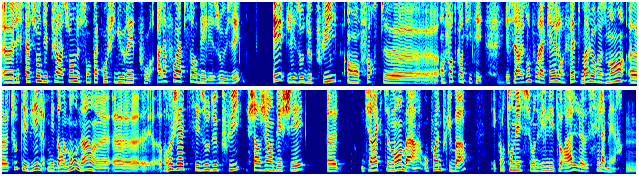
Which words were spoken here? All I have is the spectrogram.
les stations d'épuration ne sont pas configurées pour à la fois absorber les eaux usées, et les eaux de pluie en forte, euh, en forte quantité. Mmh. Et c'est la raison pour laquelle, en fait, malheureusement, euh, toutes les villes, mais dans le monde, hein, euh, rejettent ces eaux de pluie chargées en déchets directement bah, au point de plus bas. Et quand on est sur une ville littorale, c'est la mer. Mmh.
